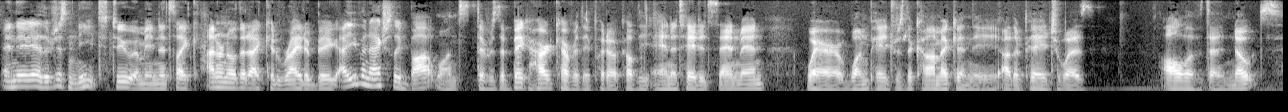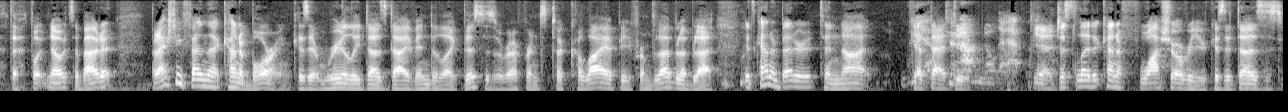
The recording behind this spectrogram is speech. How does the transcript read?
And they're, yeah, they're just neat too. I mean, it's like I don't know that I could write a big. I even actually bought once. There was a big hardcover they put out called the Annotated Sandman, where one page was the comic and the other page was all of the notes, the footnotes about it. But I actually found that kind of boring because it really does dive into like this is a reference to Calliope from blah blah blah. It's kind of better to not get Yeah, that to deep. not know that. Yeah, just let it kind of wash over you because it does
